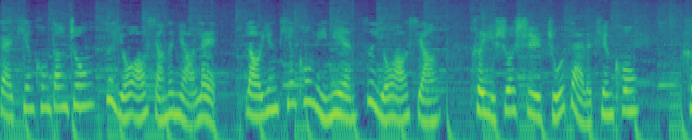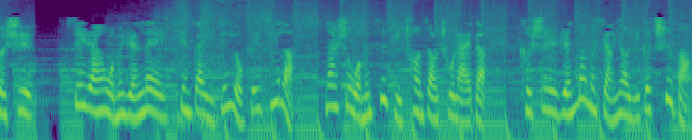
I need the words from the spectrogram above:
在天空当中自由翱翔的鸟类，老鹰天空里面自由翱翔，可以说是主宰了天空。可是，虽然我们人类现在已经有飞机了，那是我们自己创造出来的。可是，人那么想要一个翅膀，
